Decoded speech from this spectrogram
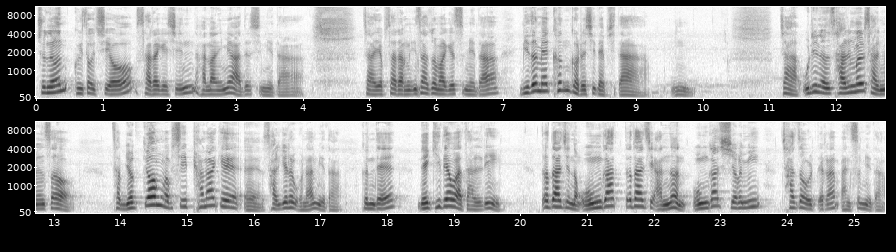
주는 그리스도시요 살아계신 하나님의 아들십니다. 자, 옆 사람 인사 좀 하겠습니다. 믿음의 큰 그릇이 됩시다. 음. 자, 우리는 삶을 살면서 참 역경 없이 편하게 예, 살기를 원합니다. 근데 내 기대와 달리 떠다지는 온갖 떠다지 않는 온갖 시험이 찾아올 때가 많습니다.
